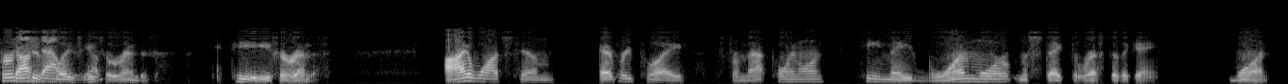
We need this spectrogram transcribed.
First Josh two Allen, plays, yep. he's horrendous. He he's horrendous. I watched him every play from that point on. He made one more mistake the rest of the game. One.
